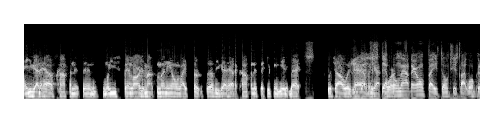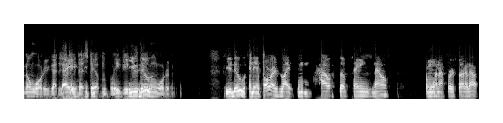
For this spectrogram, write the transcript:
and you got to have confidence in when you spend large amounts of money on like certain stuff. You got to have the confidence that you can get it back, which I always You have to and just got step more. on out there on faith, don't you? It's like walking on water. You got to just Hey, take that step and believe you can you do. on water. You do. And then as far as like from how stuff changed now from when I first started out,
